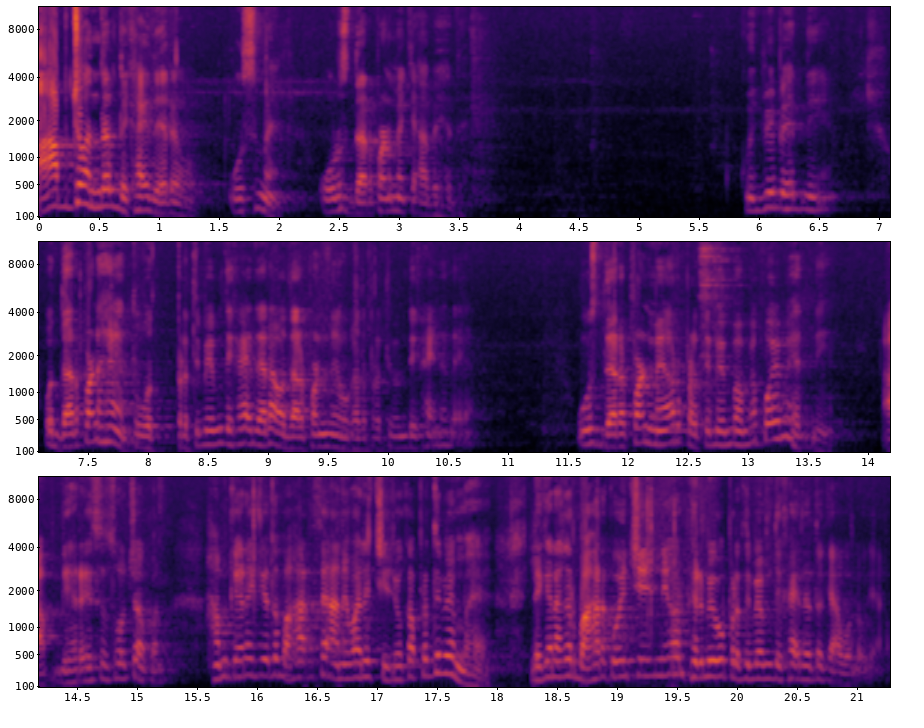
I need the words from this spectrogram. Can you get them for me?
आप जो अंदर दिखाई दे रहे हो, उसमें और उस दर्पण में क्या भेद है? कुछ भी भेद नहीं है। वो दर्पण है तो वो प्रतिबिंब दिखाई दे रहा है, और दर्पण नहीं होगा तो प्रतिबिंब दिखाई नहीं देगा। उस दर्पण में और प्रतिबिंब में कोई भेद नहीं है। आप गहराई से सोचो अपन। हम कह रहे हैं कि तो बाहर से आने वाली चीज़ों का प्रतिबिंब है, लेकिन अगर बाहर कोई चीज़ नहीं और फिर भी वो प्रतिबिंब दिखाई दे तो क्या बोलोगे आप?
